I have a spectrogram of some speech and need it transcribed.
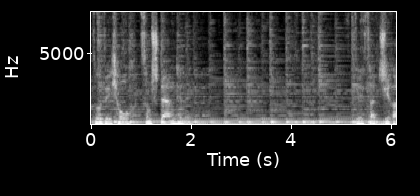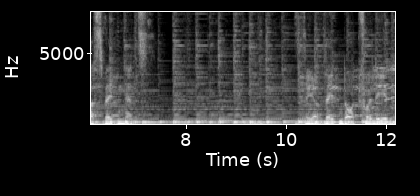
So sehe ich hoch zum Sternenhimmel. Sehe Sajiras Weltennetz. Sehe Welten dort voll Leben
